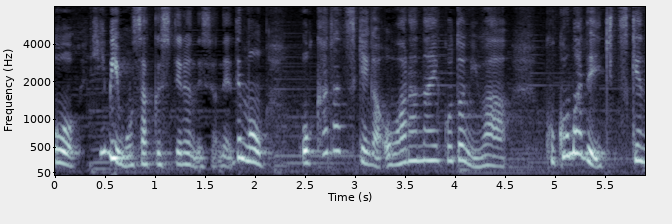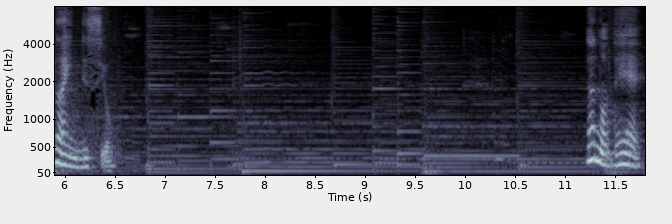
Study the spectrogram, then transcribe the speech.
を日々模索してるんですよね。でも、お片付けが終わらないことには、ここまで行きつけないんですよ。なので、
